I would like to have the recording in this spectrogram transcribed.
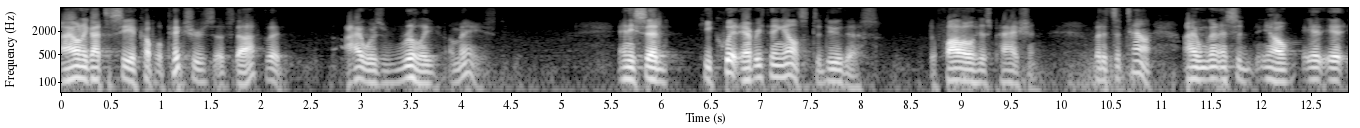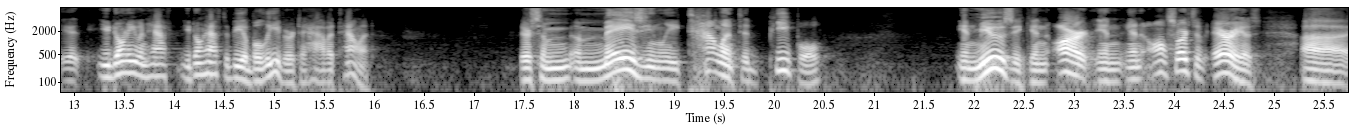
I only got to see a couple of pictures of stuff, but I was really amazed. And he said he quit everything else to do this, to follow his passion. But it's a talent. I'm going to say, you know, it, it, it, you don't even have you don't have to be a believer to have a talent. There's some amazingly talented people in music, in art, in, in all sorts of areas. Uh,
